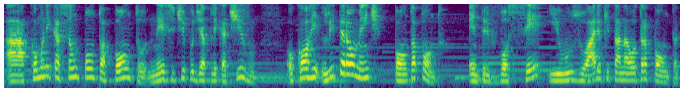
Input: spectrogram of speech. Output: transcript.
a comunicação ponto a ponto nesse tipo de aplicativo ocorre literalmente ponto a ponto entre você e o usuário que está na outra ponta.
